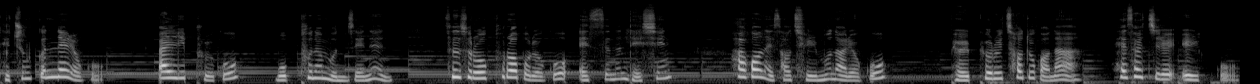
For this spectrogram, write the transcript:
대충 끝내려고 빨리 풀고 못 푸는 문제는 스스로 풀어보려고 애쓰는 대신 학원에서 질문하려고 별표를 쳐두거나 해설지를 읽고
